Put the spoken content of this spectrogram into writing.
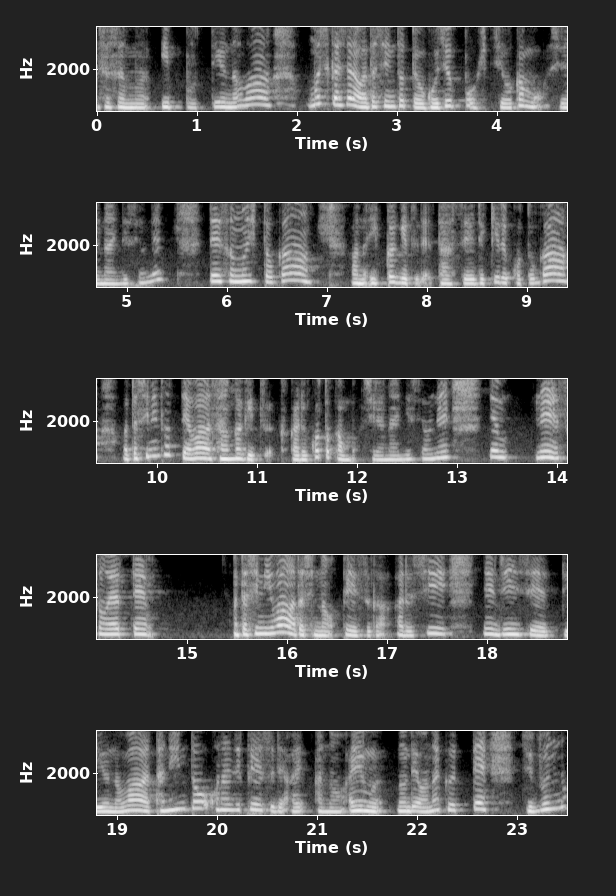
進む一歩っていうのは、もしかしたら私にとっては50歩必要かもしれないんですよね。で、その人が、あの、1ヶ月で達成できることが、私にとっては3ヶ月かかることかもしれないんですよね。で、ね、そうやって、私には私のペースがあるし、ね、人生っていうのは他人と同じペースであの歩むのではなくって、自分の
